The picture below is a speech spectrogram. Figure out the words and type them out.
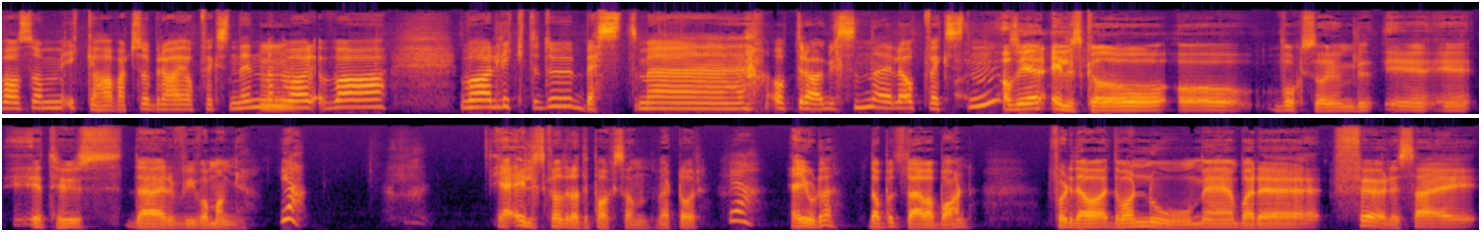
hva som ikke har vært så bra i oppveksten din. Men hva, hva, hva likte du best med oppdragelsen eller oppveksten? Altså, jeg elska å, å vokse opp i, et hus der vi var mange. Ja. Jeg elska å dra til Pakistan hvert år. Ja. Jeg gjorde det da, da jeg var barn. Fordi det var, det var noe med å bare føle seg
